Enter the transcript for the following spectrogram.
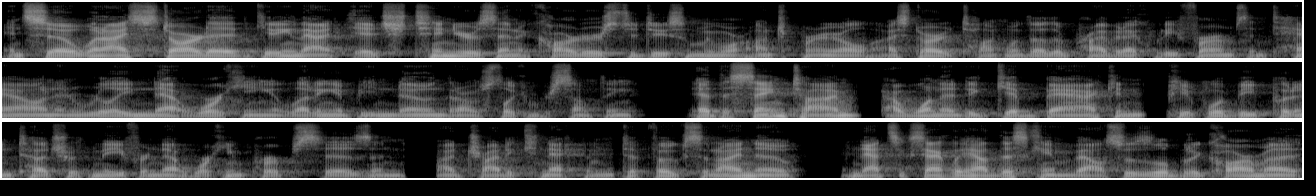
And so when I started getting that itch 10 years in at Carter's to do something more entrepreneurial, I started talking with other private equity firms in town and really networking and letting it be known that I was looking for something. At the same time, I wanted to give back and people would be put in touch with me for networking purposes. And I'd try to connect them to folks that I know. And that's exactly how this came about. So it was a little bit of karma.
